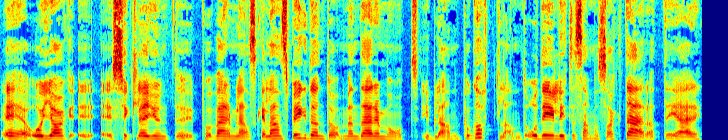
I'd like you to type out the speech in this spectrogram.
Eh, och jag eh, cyklar ju inte på värmländska landsbygden då, men däremot ibland på Gotland. Och det är lite samma sak där, att det är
